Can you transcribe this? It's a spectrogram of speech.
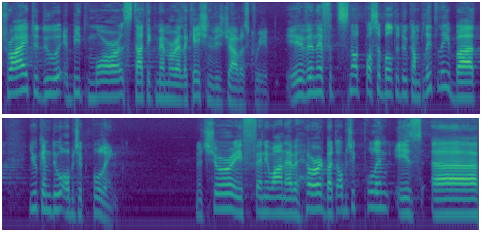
try to do a bit more static memory allocation with JavaScript, even if it's not possible to do completely, but you can do object pooling. Not sure if anyone ever heard, but object pooling is uh,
